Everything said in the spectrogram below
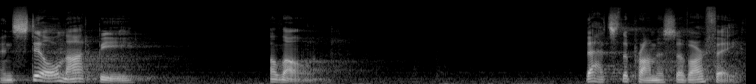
And still not be alone. That's the promise of our faith.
